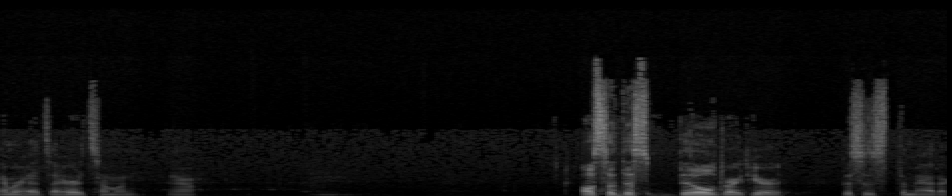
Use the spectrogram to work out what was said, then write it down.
Hammerheads, I heard someone, yeah. Also, this build right here, this is thematic.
